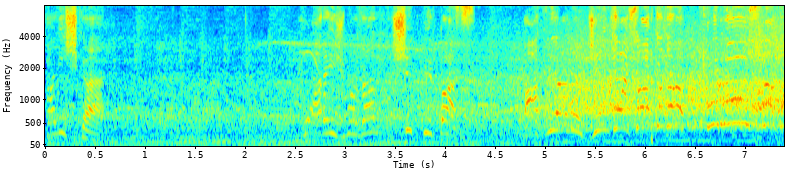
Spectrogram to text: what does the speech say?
Talişka. Quaresma'dan şık bir pas. Adriano arka taraf. Vuruş ve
